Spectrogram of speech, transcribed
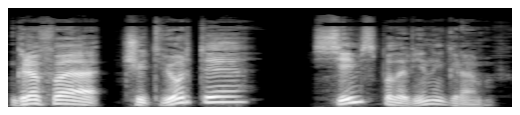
Графа четвертая, 7,5 граммов.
